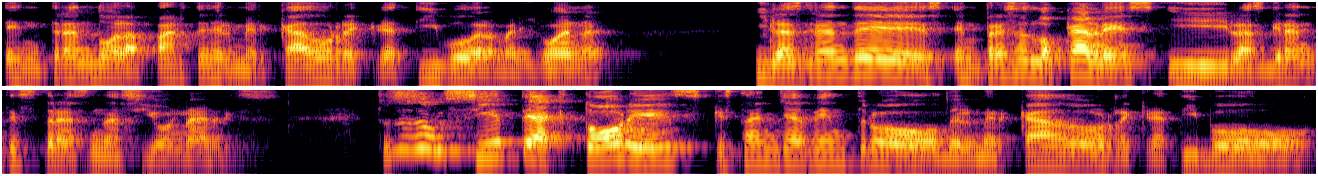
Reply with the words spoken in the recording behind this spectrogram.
entrando a la parte del mercado recreativo de la marihuana y las grandes empresas locales y las grandes transnacionales. Entonces son siete actores que están ya dentro del mercado recreativo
